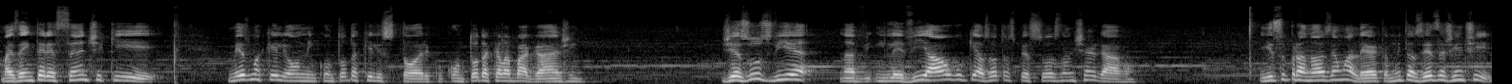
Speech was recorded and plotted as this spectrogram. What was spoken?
Mas é interessante que, mesmo aquele homem com todo aquele histórico, com toda aquela bagagem, Jesus via em Levi algo que as outras pessoas não enxergavam. E isso para nós é um alerta. Muitas vezes a gente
